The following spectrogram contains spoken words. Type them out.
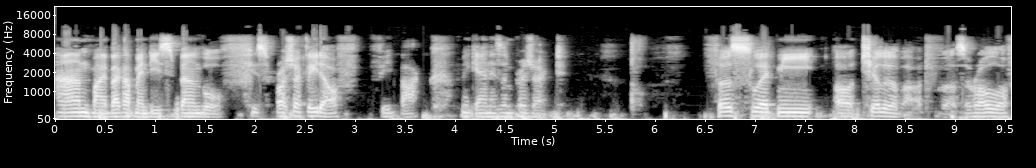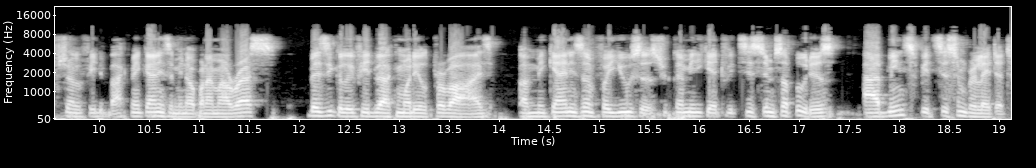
and my backup mentee is Ben Wolfe, he's project lead of feedback mechanism project. First, let me uh, tell you about the role of general feedback mechanism in OpenMRS. Basically, feedback module provides a mechanism for users to communicate with system supporters, admins with system related.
